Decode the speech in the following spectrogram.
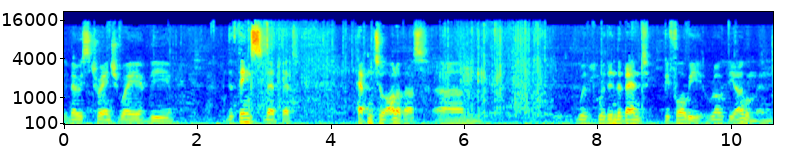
a very strange way the the things that that happen to all of us um, with, within the band before we wrote the album, and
